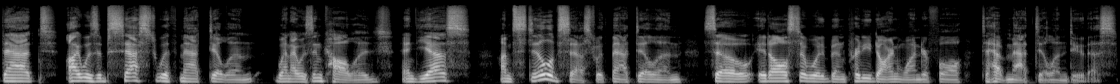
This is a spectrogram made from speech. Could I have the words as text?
that I was obsessed with Matt Dillon when I was in college. And yes, I'm still obsessed with Matt Dillon. So it also would have been pretty darn wonderful to have Matt Dillon do this.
